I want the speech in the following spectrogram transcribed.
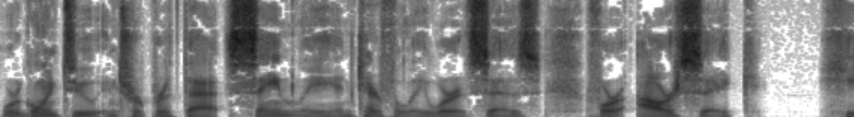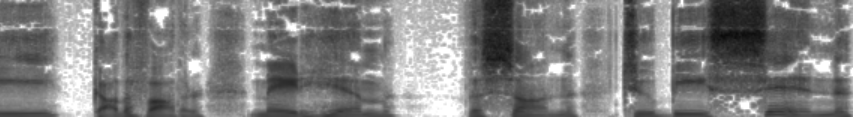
we're going to interpret that sanely and carefully where it says, "For our sake he, God the Father, made him the Son to be sin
